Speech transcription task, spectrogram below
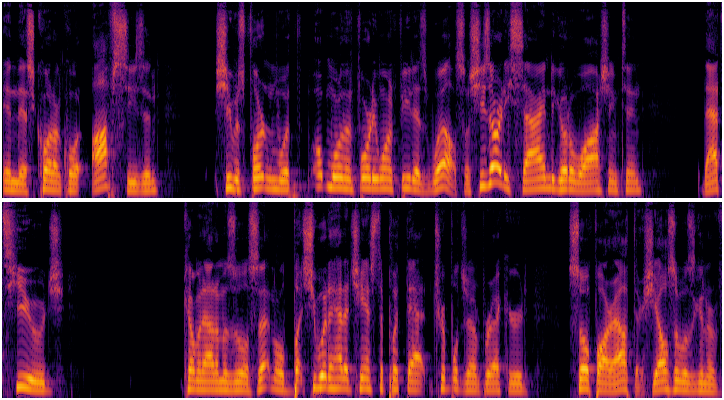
in this quote unquote off season, she was flirting with more than 41 feet as well. So she's already signed to go to Washington. That's huge coming out of Missoula Sentinel, but she would have had a chance to put that triple jump record – so far out there. She also was going to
